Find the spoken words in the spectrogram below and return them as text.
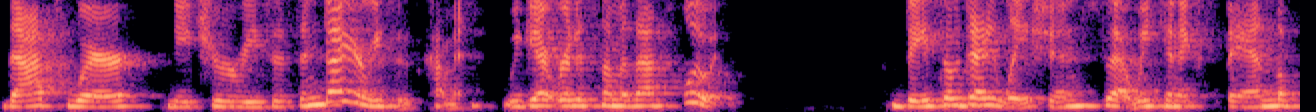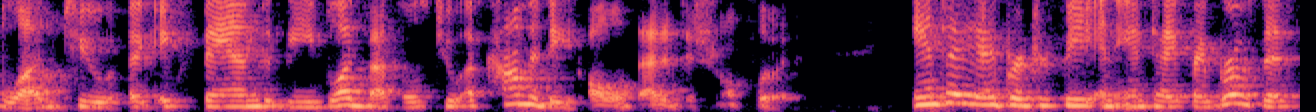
that's where natriuresis and diuresis come in. We get rid of some of that fluid. Vasodilation, so that we can expand the blood to expand the blood vessels to accommodate all of that additional fluid. Anti-hypertrophy and anti-fibrosis,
